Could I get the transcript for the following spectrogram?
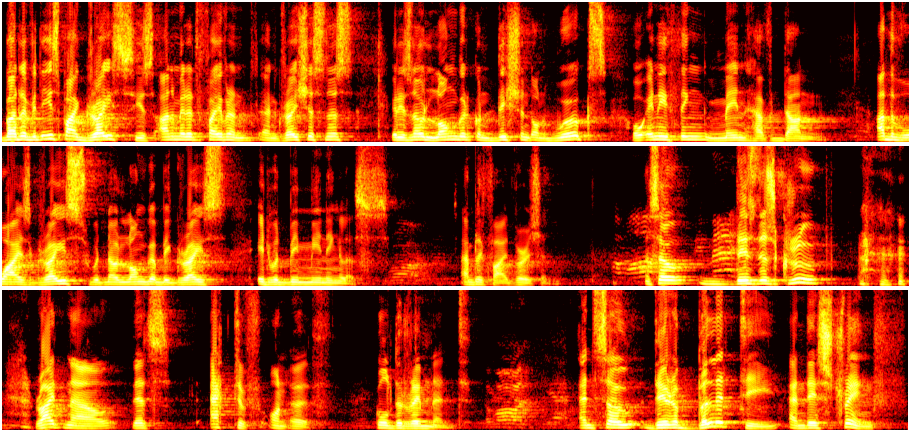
But if it is by grace, His unmerited favor and, and graciousness, it is no longer conditioned on works or anything men have done. Otherwise, grace would no longer be grace, it would be meaningless. Amplified version. And so there's this group right now that's active on earth called the remnant. And so their ability and their strength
